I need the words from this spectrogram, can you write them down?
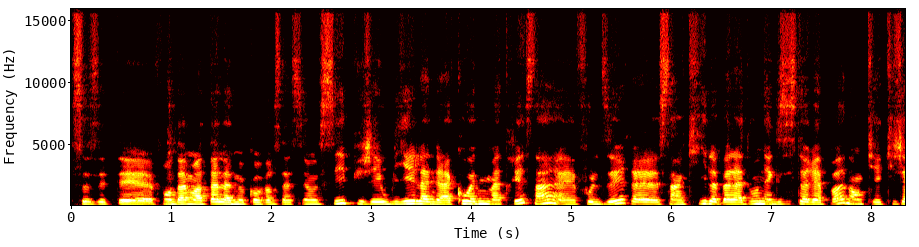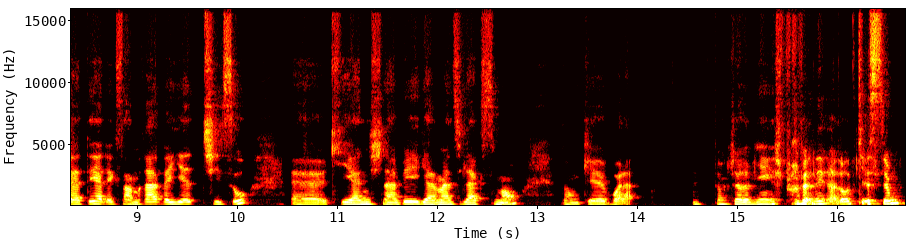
Ça, c'était fondamental à nos conversations aussi. Puis j'ai oublié la, co-animatrice, il hein, faut le dire, euh, sans qui le balado n'existerait pas. Donc, qui été Alexandra Veillette-Chisso, qui est Anishinaabe également du Lac-Simon. Donc, euh, voilà. Donc, je reviens, je peux revenir à l'autre question.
